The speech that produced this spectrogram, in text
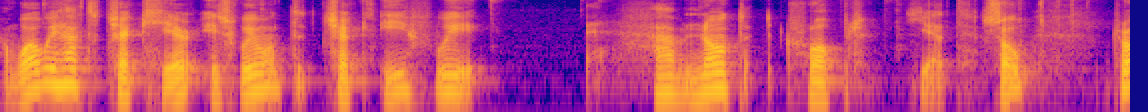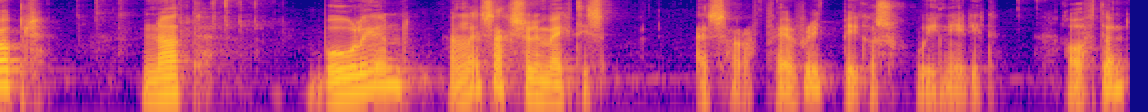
And what we have to check here is we want to check if we have not dropped yet. So dropped, not boolean, and let's actually make this as our favorite because we need it often.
